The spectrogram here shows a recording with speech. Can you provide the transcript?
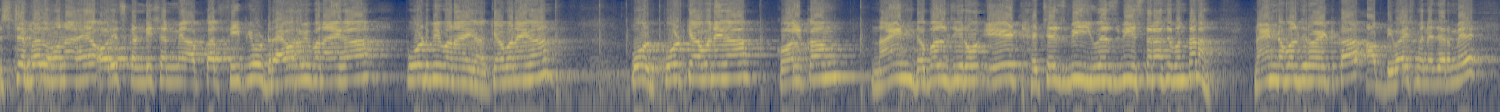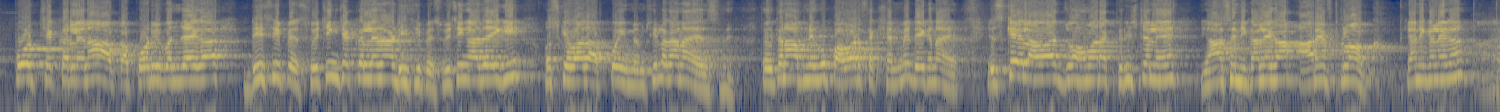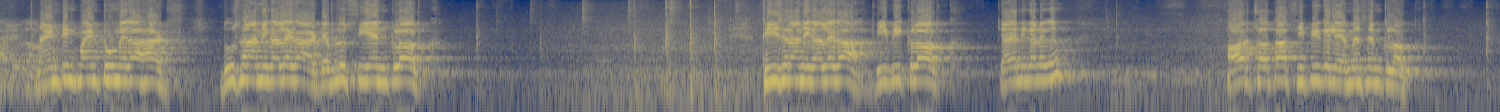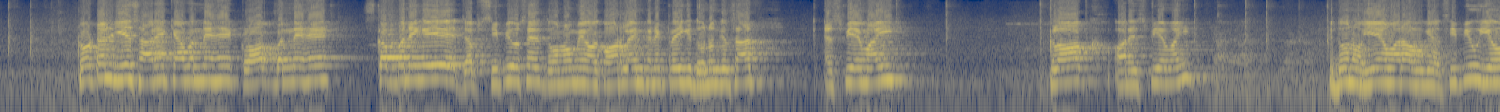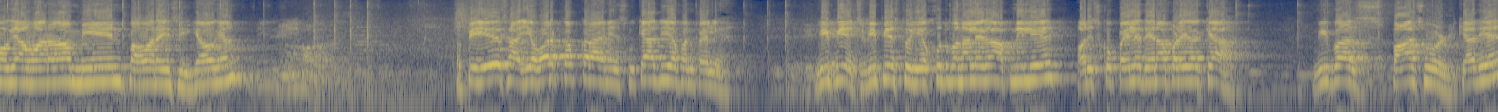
स्टेबल होना है और इस कंडीशन में आपका सीपीयू ड्राइवर भी बनाएगा, पोर्ट भी बनाएगा। क्या बनाएगा पोर्ट। पोर्ट क्या बनेगा? Qualcomm nine double zero eight H S B USB इस तरह से बनता ना? नाइन डबल ज़ीरो एट का आप डिवाइस मैनेजर में पोर्ट चेक कर लेना, आपका पोर्ट भी बन जाएगा। डीसी पे स्विचिंग चेक कर लेना डीसी पे स्विचिंग आ जाएगी। उसके बाद आपको एमएमसी लगाना है इसमें। तो इतना अपने को पावर सेक्शन में देखना है। इसके अलावा जो हमारा क्रिस्टल है, यहाँ से निकालेगा आरएफ क्लॉक क्या निकलेगा? 19.2 मेगाहर्ट्ज दूसरा निकालेगा डब्ल्यू क्लॉक तीसरा निकालेगा बीबी क्लॉक क्या निकालेगा? और चौथा सीपी के लिए एमएसएम क्लॉक टोटल ये सारे क्या बनने हैं? क्लॉक बनने हैं। कब बनेंगे ये? जब सीपीयू से दोनों में एक और लाइन कनेक्ट रहेगी दोनों के साथ। एसपीएमआई क्लॉक और एसपीएमआई दोनों ये हमारा हो गया सीपीयू ये हो गया हमारा मेन पावर एसी क्या हो गया? तो फिर ये ये वर्क कब नहीं इसको क्या दिया अपन पहले? वीपीएच वीपीएच तो ये खुद बना लेगा अपने लिए और इसको पहले देना पड़ेगा क्या? वी बस पाँच वोल्ट। क्या दिए?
